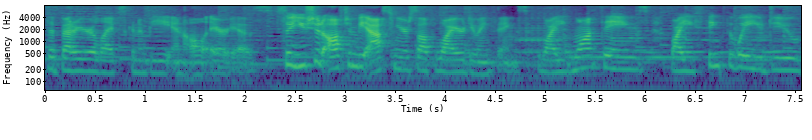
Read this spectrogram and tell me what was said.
the better your life's gonna be in all areas. So you should often be asking yourself why you're doing things, why you want things, why you think the way you do.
